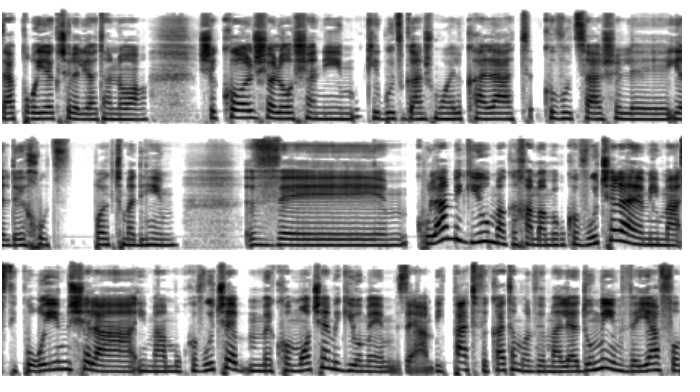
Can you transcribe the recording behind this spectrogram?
היה פרויקט של עליית הנוער, שכל שלוש שנים קיבוץ גן שמואל קלט קבוצה של אה, ילדי חוץ, פרויקט מדהים. וכולם הגיעו מה, ככה מהמורכבות שלהם, עם הסיפורים שלה, עם המורכבות של מקומות שהם הגיעו מהם, זה היה מפת וקטמון ומעלה אדומים ויפו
